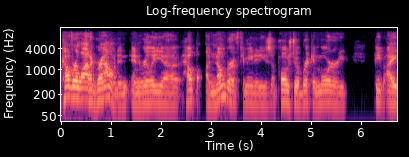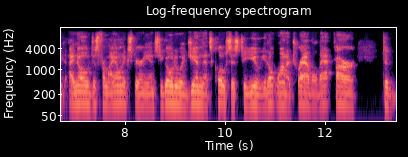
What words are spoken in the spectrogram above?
cover a lot of ground and, and really uh, help a number of communities opposed to a brick and mortar. You, people, I, I know just from my own experience, you go to a gym that's closest to you. You don't want to travel that far to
